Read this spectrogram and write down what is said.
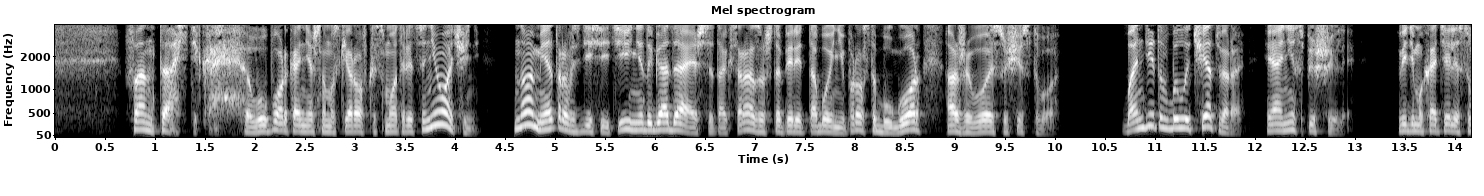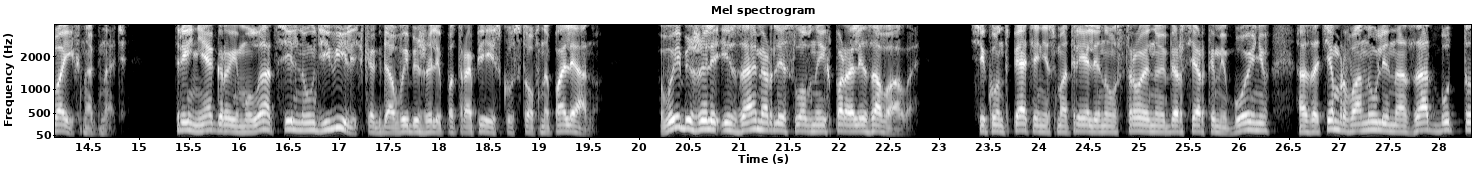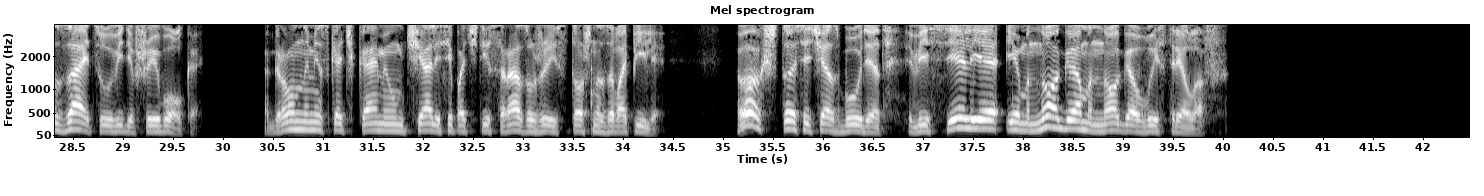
Фантастика. В упор, конечно, маскировка смотрится не очень, но метров с десяти не догадаешься так сразу, что перед тобой не просто бугор, а живое существо. Бандитов было четверо, и они спешили. Видимо, хотели своих нагнать. Три негра и мулат сильно удивились, когда выбежали по тропе из кустов на поляну. Выбежали и замерли, словно их парализовало. Секунд пять они смотрели на устроенную берсерками бойню, а затем рванули назад, будто зайцы, увидевшие волка. Огромными скачками умчались и почти сразу же истошно завопили. «Ох, что сейчас будет! Веселье и много-много выстрелов!»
